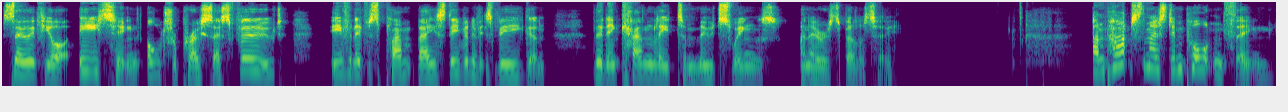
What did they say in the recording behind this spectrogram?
So if you're eating ultra processed food, even if it's plant based, even if it's vegan, then it can lead to mood swings and irritability. And perhaps the most important thing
